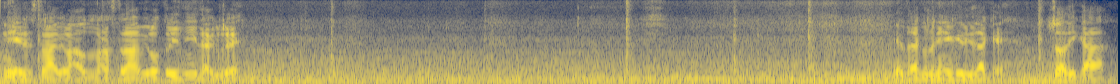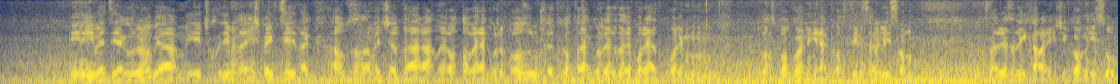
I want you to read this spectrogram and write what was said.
nie že strávil, auto tam strávilo 3 dní, takže je to akože niekedy také. Čo sa týka iných vecí, akože robia, my čo chodíme na inšpekcie, tak auto sa nám večer dá, ráno je hotové, akože pozrú všetko, to je akože to je v poriadku, hovorím, som spokojný ako s tým servisom, snažia sa tí chalani šikovní sú,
